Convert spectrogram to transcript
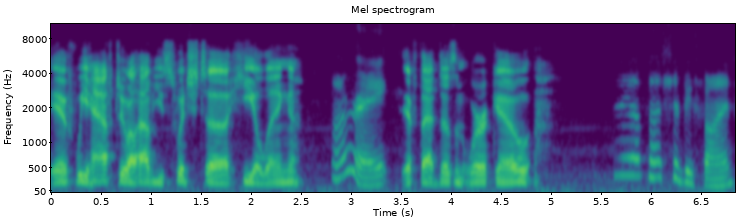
if we have to, I'll have you switch to healing. Alright. If that doesn't work out. Yep, that should be fine.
